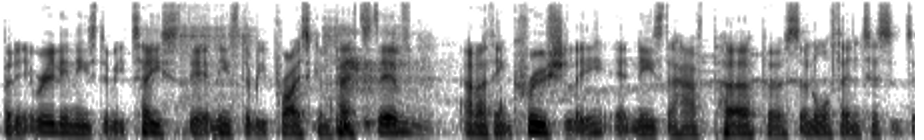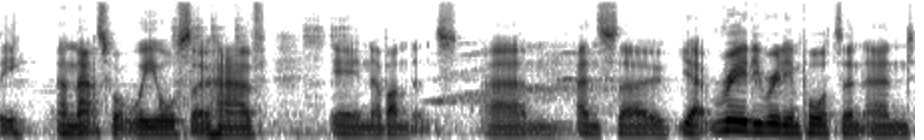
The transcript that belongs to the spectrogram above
but it really needs to be tasty. It needs to be price competitive. and I think crucially, it needs to have purpose and authenticity. And that's what we also have in abundance. Um, and so, yeah, really, really important. And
